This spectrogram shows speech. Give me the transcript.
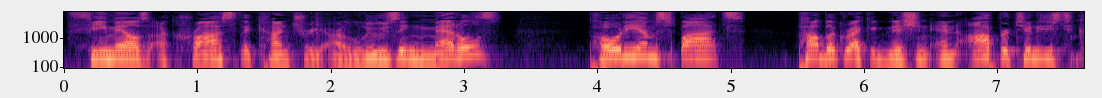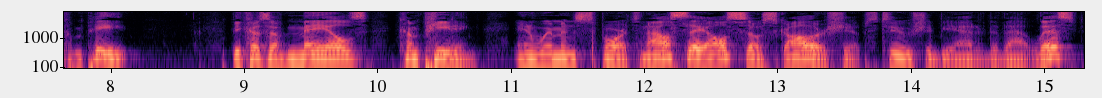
Females across the country are losing medals, podium spots, public recognition, and opportunities to compete because of males competing in women's sports. And I'll say also scholarships too should be added to that list.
